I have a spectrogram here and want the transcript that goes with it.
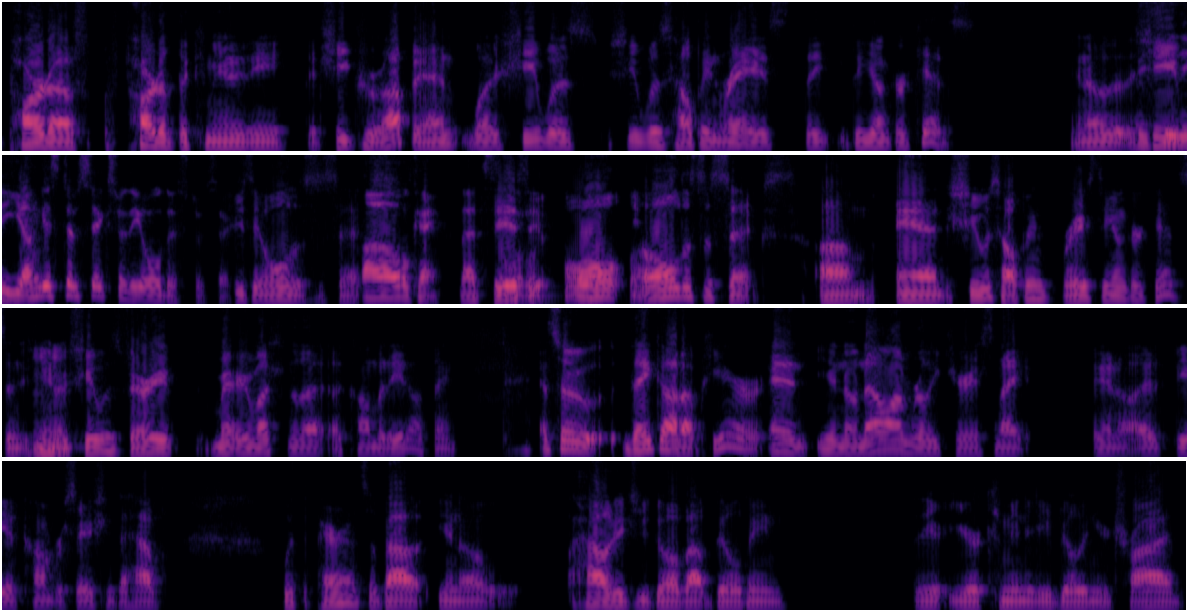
part of part of the community that she grew up in was she was she was helping raise the the younger kids you know, is she, she, the youngest of six or the oldest of six? She's the oldest of six. Oh, okay. That's she's the old, yeah. oldest of six. Um, and she was helping raise the younger kids, and mm-hmm. you know, mm-hmm. she was very, very much into that acomedido thing. And so they got up here, and you know, now I'm really curious, and I, you know, it'd be a conversation to have with the parents about, you know, how did you go about building your, your community, building your tribe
